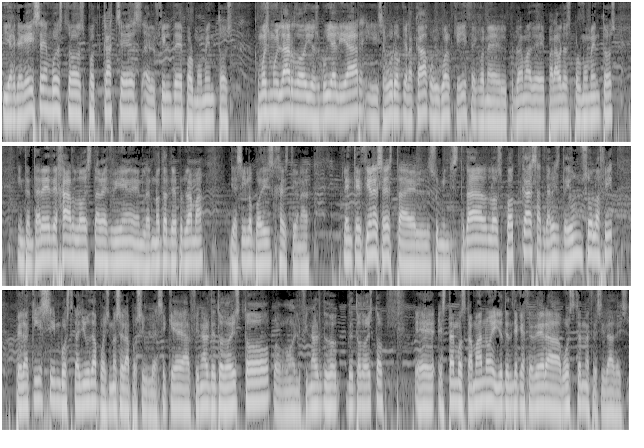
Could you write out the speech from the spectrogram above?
y agreguéis en vuestros podcasts el feed de por momentos. Como es muy largo y os voy a liar y seguro que la cago igual que hice con el programa de palabras por momentos, intentaré dejarlo esta vez bien en las notas del programa y así lo podéis gestionar. La intención es esta, el suministrar los podcasts a través de un solo feed, pero aquí sin vuestra ayuda pues no será posible. Así que al final de todo esto, o al final de todo esto, eh, está en vuestra mano y yo tendría que ceder a vuestras necesidades.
